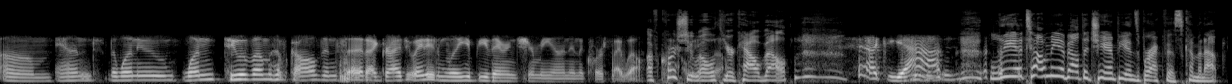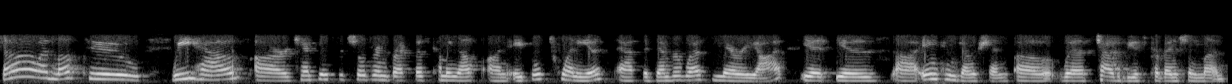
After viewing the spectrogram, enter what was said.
Um, and the one who, one, two of them have called and said, I graduated and will you be there and cheer me on? And of course I will. Of course you will with your cowbell. Heck yeah. Leah, tell me about the Champions Breakfast coming up. Oh, I'd love to. We have our Champions for Children breakfast coming up on April 20th at the Denver West Marriott. It is uh, in conjunction uh, with Child Abuse Prevention Month.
